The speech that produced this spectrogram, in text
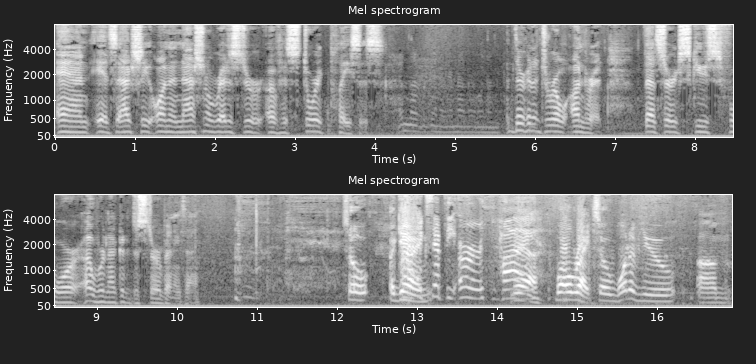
And it's actually on the National Register of Historic Places. I'm never going to remember when I'm. They're going to drill under it. That's their excuse for, oh, we're not going to disturb anything. So again, except the Earth. Hi. Yeah. well, right. So one of you, um,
